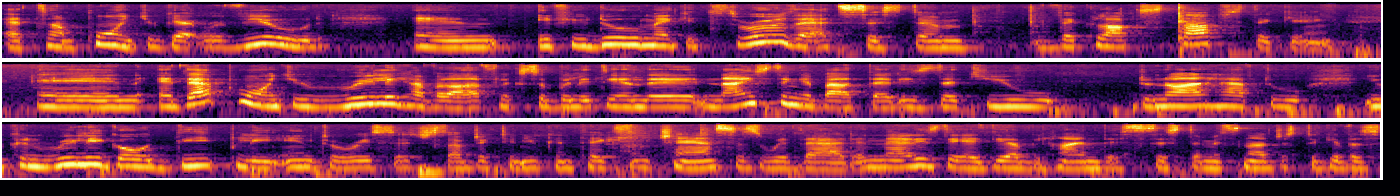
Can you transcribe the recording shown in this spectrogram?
at some point you get reviewed. And if you do make it through that system, the clock stops ticking. And at that point, you really have a lot of flexibility. And the nice thing about that is that you do not have to you can really go deeply into research subject and you can take some chances with that and that is the idea behind this system it's not just to give us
